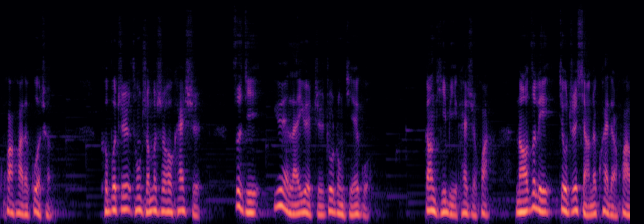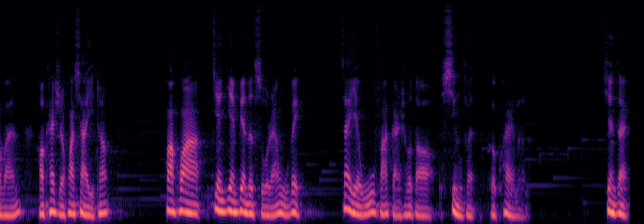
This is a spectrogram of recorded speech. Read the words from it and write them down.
画画的过程。可不知从什么时候开始。”自己越来越只注重结果，刚提笔开始画，脑子里就只想着快点画完，好开始画下一张。画画渐渐变得索然无味，再也无法感受到兴奋和快乐了。现在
